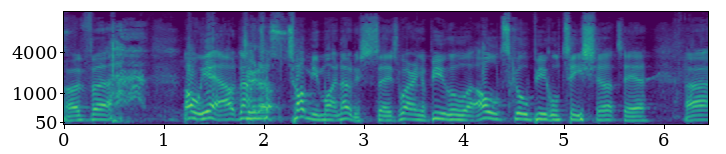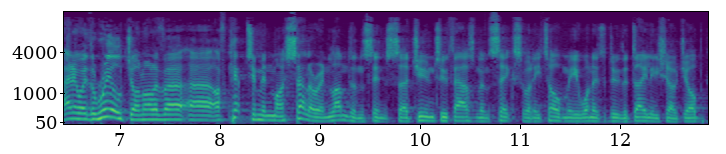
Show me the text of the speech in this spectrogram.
I've. Uh, Oh yeah, now, T- Tom, you might notice, uh, is wearing a bugle, uh, old school bugle T-shirt here. Uh, anyway, the real John Oliver, uh, I've kept him in my cellar in London since uh, June 2006 when he told me he wanted to do the Daily Show job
